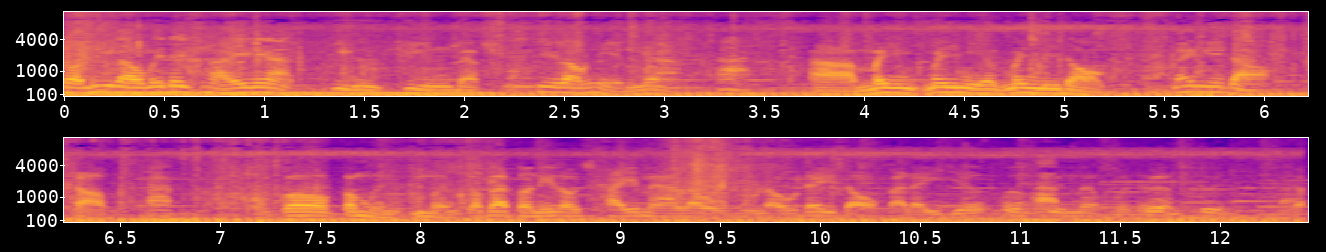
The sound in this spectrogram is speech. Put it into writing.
ตอนที่เราไม่ได้ใช้เนี่ยกิ่งกิ่งแบบที่เราเห็นเนี่ยอะอ่าไม่ไม่มีไม่มีดอกไม่มีดอก ครับ ครับ ก็ก็เหมือนเหมือนกับว่าตอนนี้เราใช้มาเราเราได้ดอกอะไรเยอะเพิ่มครับขึ้นมากกว่าเดิเพิ่มมขึ้นครับ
